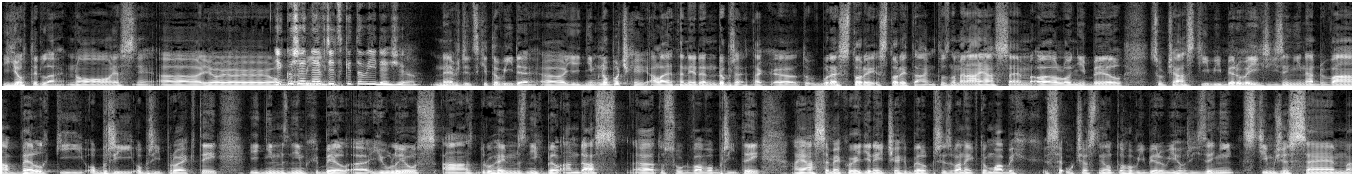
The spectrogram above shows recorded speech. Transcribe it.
Jo, tyhle, no jasně, uh, jo, jo, jo. jo Jakože ne vždycky to vyjde, že jo? Ne vždycky to vyjde. Uh, jedním, no počkej, ale ten jeden, dobře, tak uh, to bude story, story time. To znamená, já jsem uh, loni byl součástí výběrových řízení na dva velký, obří, obří projekty. Jedním z nich byl uh, Julius a druhým z nich byl Andas. Uh, to jsou dva obří ty. A já jsem jako jediný Čech byl přizvaný k tomu, abych se účastnil toho výběrového řízení. S tím, že jsem uh,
